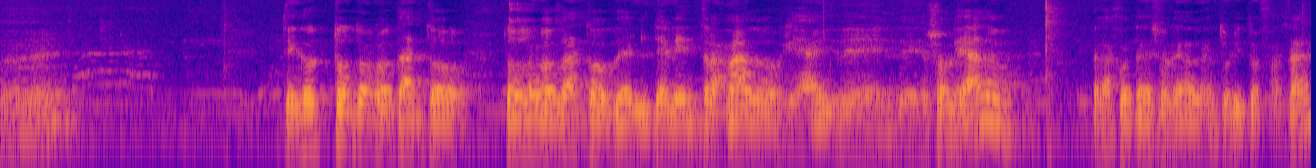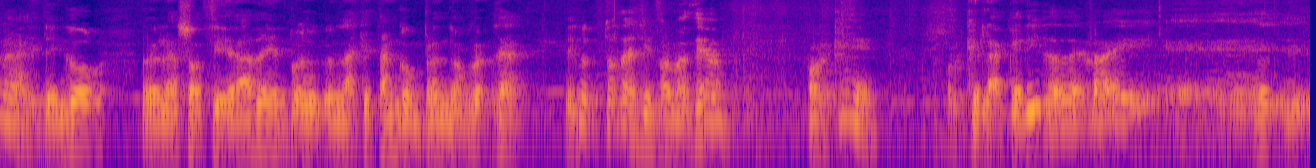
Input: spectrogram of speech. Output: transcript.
Eh. Tengo todos los datos, todos los datos del, del entramado que hay de, de Soleado, de la cuenta de Soleado de Arturito Fasana, y tengo las sociedades pues, con las que están comprando cosas. O sea, tengo toda esa información. ¿Por qué? Porque la querida del rey eh, eh,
